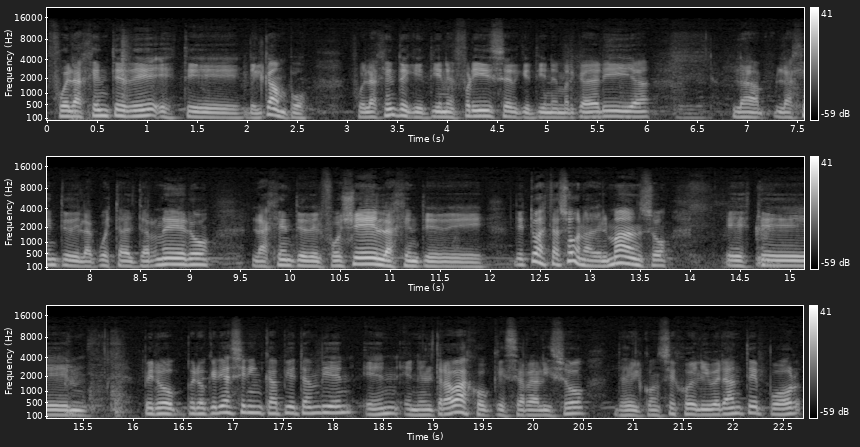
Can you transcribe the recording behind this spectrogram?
fue la gente de este del campo. Fue la gente que tiene freezer que tiene mercadería la, la gente de la cuesta del ternero la gente del Follel la gente de, de toda esta zona del manso. Este pero, pero quería hacer hincapié también en, en el trabajo que se realizó desde el Consejo Deliberante por,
